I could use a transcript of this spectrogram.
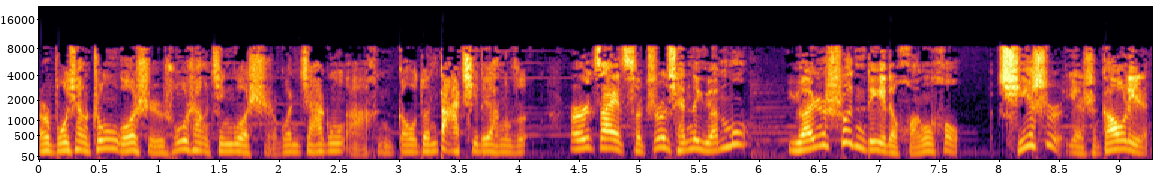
而不像中国史书上经过史官加工啊很高端大气的样子。而在此之前的元末，元顺帝的皇后齐氏也是高丽人，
